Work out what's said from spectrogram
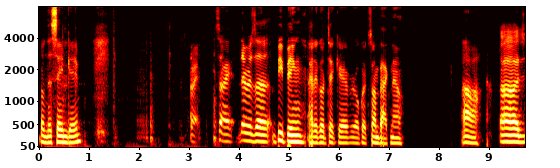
from the same game. All right. Sorry, there was a beeping. I had to go take care of it real quick, so I'm back now. Ah, Uh, j-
